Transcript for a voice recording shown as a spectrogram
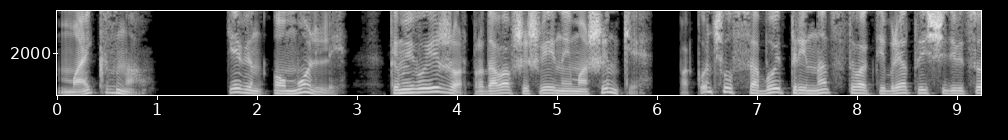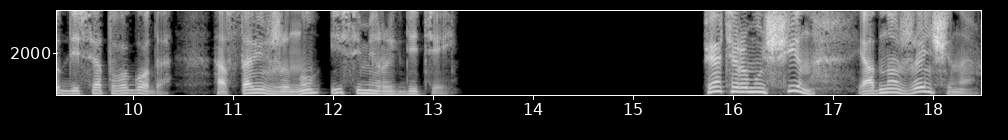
Майк знал. Кевин О'Молли, камевояжер, продававший швейные машинки, покончил с собой 13 октября 1910 года — оставив жену и семерых детей. Пятеро мужчин и одна женщина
